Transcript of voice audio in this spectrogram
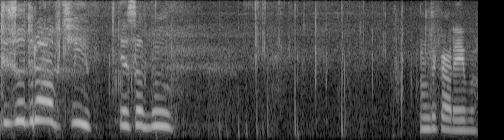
Ти задрав, тіп. Я забув. Ну така риба.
